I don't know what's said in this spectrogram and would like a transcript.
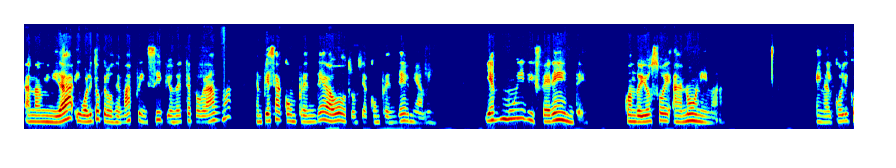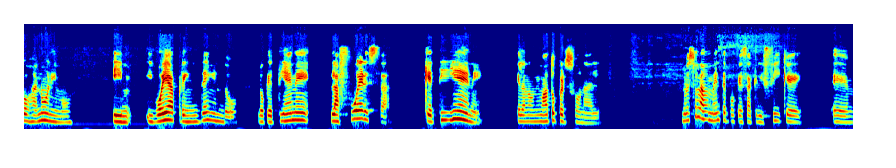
anonimidad, igualito que los demás principios de este programa, empieza a comprender a otros y a comprenderme a mí. Y es muy diferente cuando yo soy anónima en Alcohólicos Anónimos y, voy aprendiendo lo que tiene, la fuerza que tiene el anonimato personal. No es solamente porque sacrifique eh,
